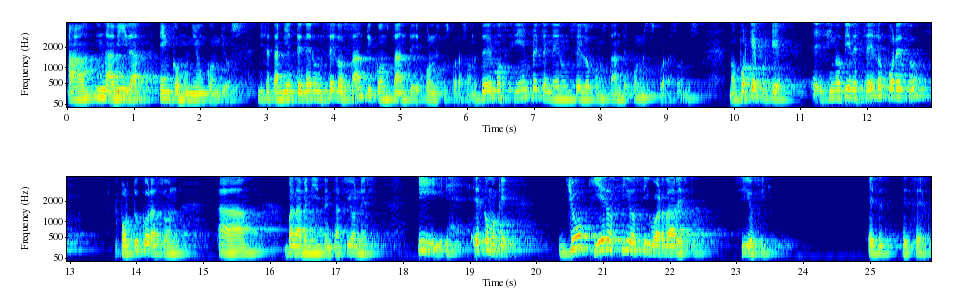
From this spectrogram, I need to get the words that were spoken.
a una vida en comunión con Dios. Dice también tener un celo santo y constante por nuestros corazones. Debemos siempre tener un celo constante por nuestros corazones. ¿No? ¿Por qué? Porque eh, si no tienes celo por eso, por tu corazón, ah, van a venir tentaciones. Y es como que yo quiero sí o sí guardar esto, sí o sí. Ese es el celo.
